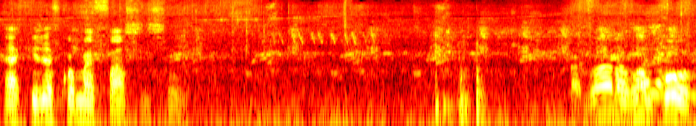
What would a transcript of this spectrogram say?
É, aqui já ficou mais fácil isso aí. Agora vamos pôr.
